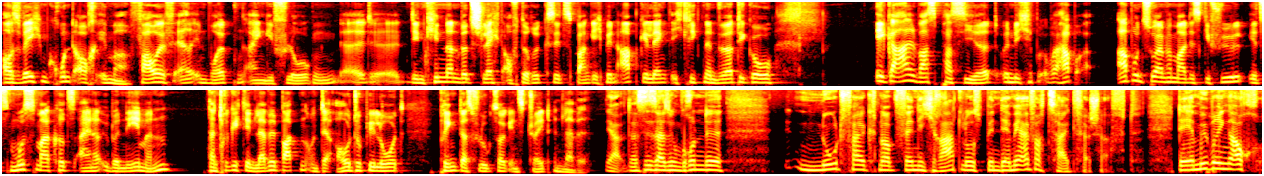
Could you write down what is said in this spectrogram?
aus welchem Grund auch immer, VFR in Wolken eingeflogen, äh, den Kindern wird es schlecht auf der Rücksitzbank, ich bin abgelenkt, ich kriege einen Vertigo, egal was passiert und ich habe ab und zu einfach mal das Gefühl, jetzt muss mal kurz einer übernehmen. Dann drücke ich den Level-Button und der Autopilot bringt das Flugzeug in Straight in Level. Ja, das ist also im Grunde Notfallknopf, wenn ich ratlos bin, der mir einfach Zeit verschafft. Der im Übrigen auch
